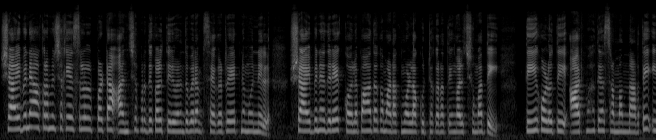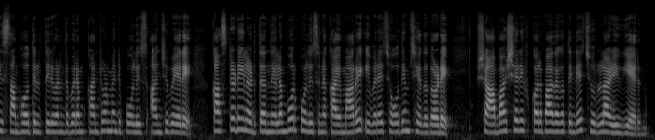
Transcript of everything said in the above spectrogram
ഷൈബിനെ ആക്രമിച്ച കേസിൽ ഉൾപ്പെട്ട അഞ്ച് പ്രതികൾ തിരുവനന്തപുരം സെക്രട്ടേറിയറ്റിന് മുന്നിൽ ഷൈബിനെതിരെ കൊലപാതകമടക്കമുള്ള കുറ്റകൃത്യങ്ങൾ ചുമത്തി തീ കൊളുത്തി ആത്മഹത്യാ ശ്രമം നടത്തി ഈ സംഭവത്തിൽ തിരുവനന്തപുരം കന്റോൺമെന്റ് പോലീസ് അഞ്ചുപേരെ കസ്റ്റഡിയിലെടുത്ത് നിലമ്പൂർ പോലീസിന് കൈമാറി ഇവരെ ചോദ്യം ചെയ്തതോടെ ഷാബാസ് ഷെരീഫ് കൊലപാതകത്തിന്റെ ചുരുളഴിയുകയായിരുന്നു.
